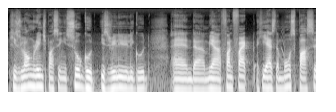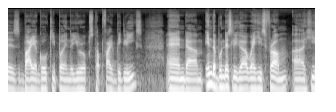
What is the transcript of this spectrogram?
His long range passing is so good. It's really, really good. And um, yeah, fun fact: he has the most passes by a goalkeeper in the Europe's top five big leagues. And um, in the Bundesliga, where he's from, uh, he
